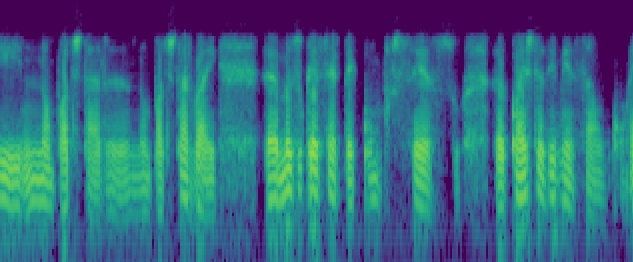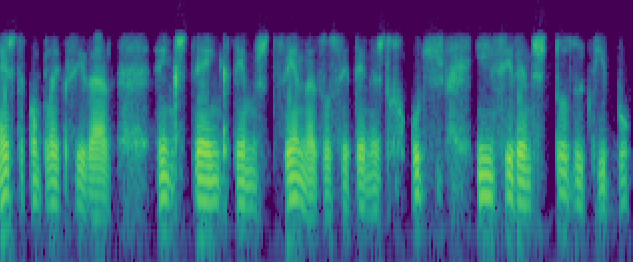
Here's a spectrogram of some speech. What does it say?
e não pode estar, não pode estar bem. Eh, mas o que é certo é que um processo eh, com esta dimensão, com esta complexidade, em que, tem, que temos dezenas ou centenas de recursos e incidentes de todo o tipo,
